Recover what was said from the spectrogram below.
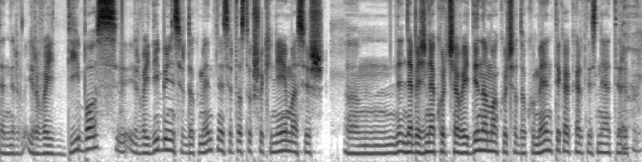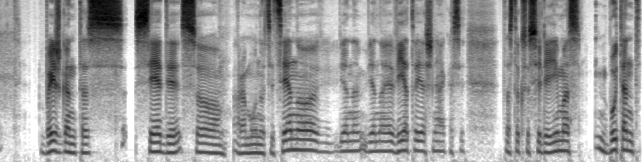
ten ir, ir vaidybos, ir vaidybinis, ir dokumentinis, ir tas toks šokinėjimas iš um, ne, nebežinia, kur čia vaidinama, kur čia dokumentika, kartais net ir Vaižgantas sėdi su Ramūnu Cicėnu viena, vienoje vietoje šnekasi. Tas toks susiliejimas būtent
